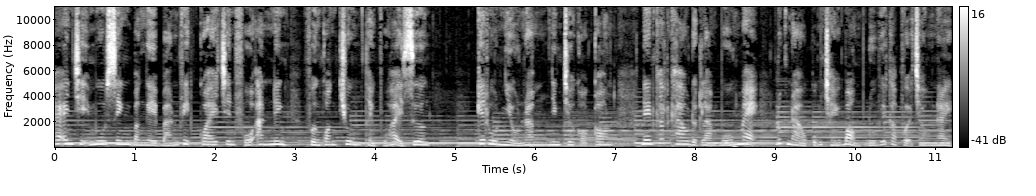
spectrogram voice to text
Hai anh chị mưu sinh bằng nghề bán vịt quay trên phố An Ninh, phường Quang Trung, thành phố Hải Dương. Kết hôn nhiều năm nhưng chưa có con nên khát khao được làm bố mẹ lúc nào cũng cháy bỏng đối với cặp vợ chồng này.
